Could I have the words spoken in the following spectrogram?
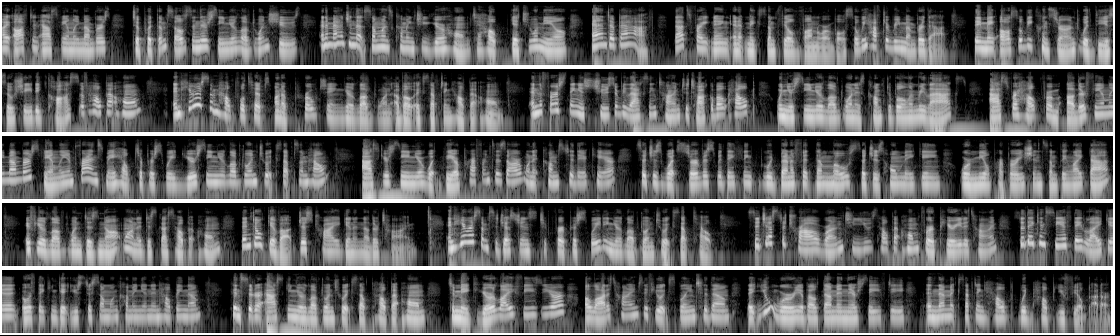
I often ask family members to put themselves in their senior loved one's shoes and imagine that someone's coming to your home to help get you a meal and a bath. That's frightening and it makes them feel vulnerable. So we have to remember that. They may also be concerned with the associated costs of help at home. And here are some helpful tips on approaching your loved one about accepting help at home. And the first thing is choose a relaxing time to talk about help when your senior loved one is comfortable and relaxed. Ask for help from other family members. Family and friends may help to persuade your senior loved one to accept some help. Ask your senior what their preferences are when it comes to their care, such as what service would they think would benefit them most, such as homemaking or meal preparation, something like that. If your loved one does not want to discuss help at home, then don't give up. Just try again another time. And here are some suggestions to, for persuading your loved one to accept help. Suggest a trial run to use help at home for a period of time so they can see if they like it or if they can get used to someone coming in and helping them. Consider asking your loved one to accept help at home to make your life easier. A lot of times, if you explain to them that you worry about them and their safety, and them accepting help would help you feel better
